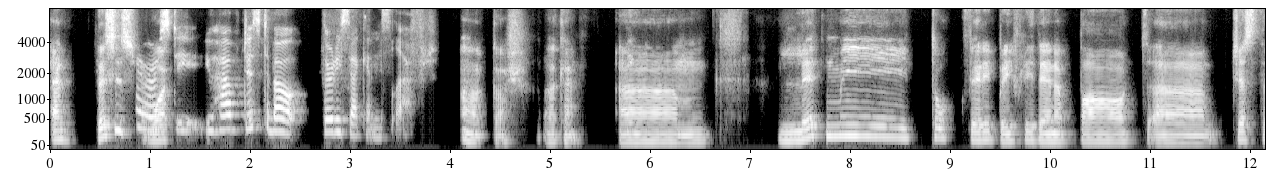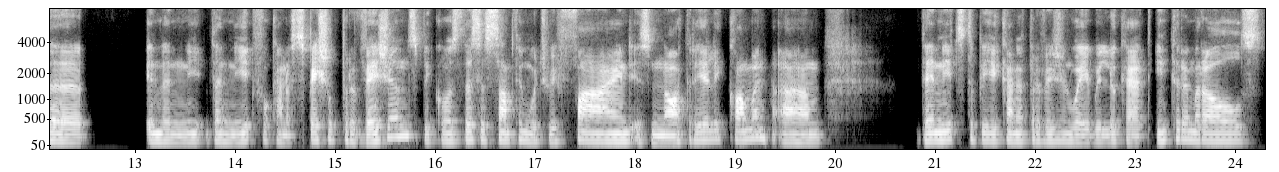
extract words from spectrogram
and this is hey, what you have just about 30 seconds left. Oh gosh, okay. Um, let me talk very briefly then about uh, just the in the need, the need for kind of special provisions because this is something which we find is not really common. Um, there needs to be a kind of provision where we look at interim roles,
